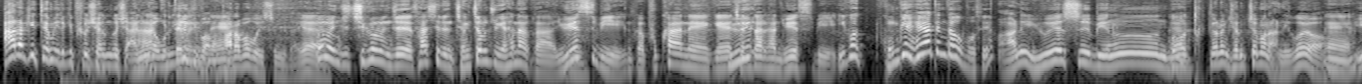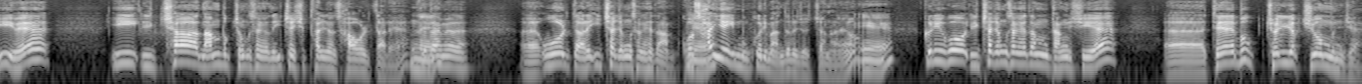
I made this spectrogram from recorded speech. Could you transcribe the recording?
알았기 때문에 이렇게 표시한 것이 아닌가 우리 이렇게 네. 바라보고 있습니다. 예. 그러면 이제 지금 이제 사실은 쟁점 중에 하나가 USB 음. 그러니까 북한에게 전달한 USB 이거 공개해야 된다고 보세요? 아니 USB는 뭐 네. 특별한 쟁점은 아니고요. 네. 이왜 이 1차 남북 정상회담 2018년 4월 달에 네. 그다음에 5월 달에 2차 정상회담 그 네. 사이에 이 문건이 만들어졌잖아요. 예. 그리고 1차 정상회담 당시에 에, 대북 전력 지원 문제,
